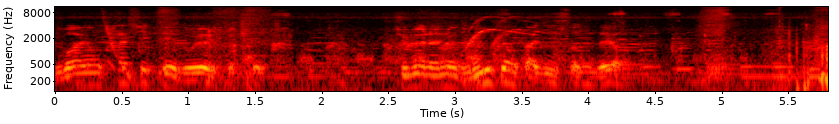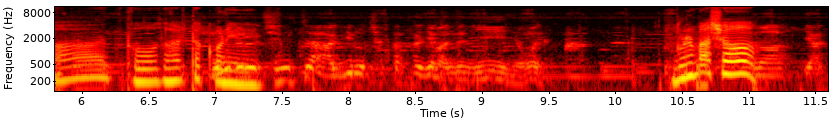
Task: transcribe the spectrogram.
유아용 탈시트에 놓여 있었고 주변에는 우울병까지 있었는데요. 아 더워서 헐떡거리네. 모두를 진짜 아기로 착각하게 만든 이 인형은 물 마셔. 전화 약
